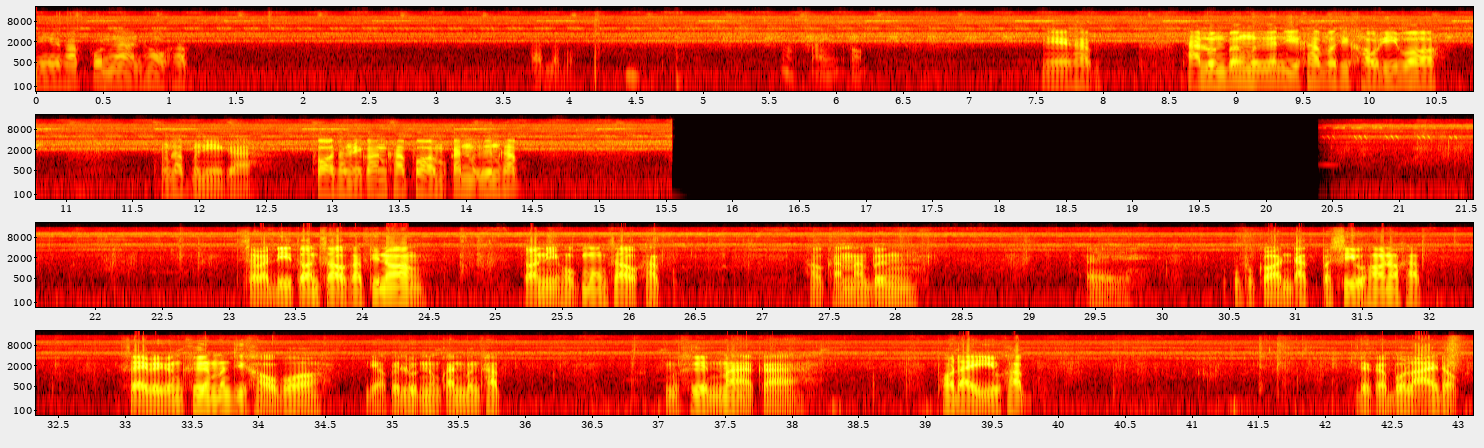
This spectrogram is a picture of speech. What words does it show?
นี่ครับผลงานห้องครับตัดแล้วบ่เอาไฟออกนี่ครับถารุ่นเบื้องมืออื่นอีกครับ ว่าสิเขาดีบ่สำหรับวันนี้ก็พ่อทำนี้ก่อนครับพ่อกันมืออื่นครับ สวัสดีตอนเช้าครับพี่น้อง ตอนนี้หกโมงเช้าครับเขากลับมาเบิงเอออุปกรณ์ดักปลาซิวเขาเนาะครับ ใส่ไปกลางคืนมันสิเขาบ่เดี๋ยวไปหลุดน้ำกันเบิงครับเมื่อคืนมากกะพอได้อยู่ครับเด็กกับโบร้ายดอก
